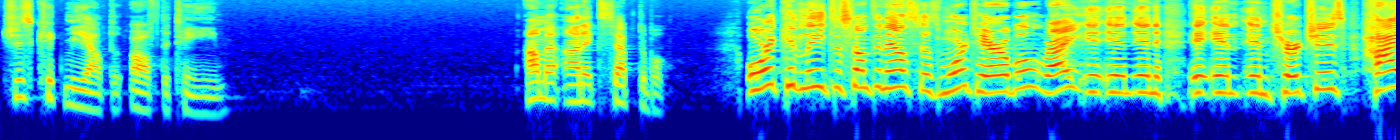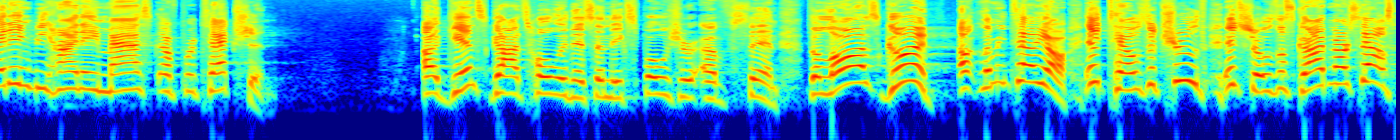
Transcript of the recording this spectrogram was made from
Just kick me out the, off the team. I'm unacceptable. Or it could lead to something else that's more terrible, right? In, in, in, in, churches, hiding behind a mask of protection against God's holiness and the exposure of sin. The law is good. Uh, let me tell y'all, it tells the truth. It shows us God and ourselves.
